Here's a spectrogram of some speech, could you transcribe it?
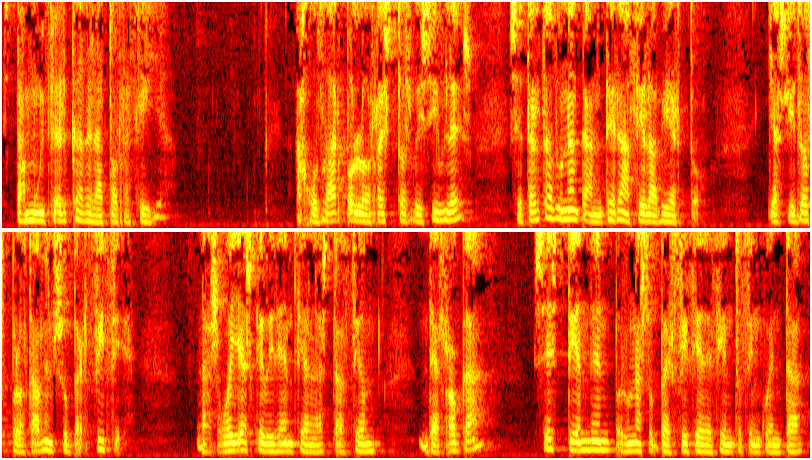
Está muy cerca de la torrecilla. A juzgar por los restos visibles, se trata de una cantera a cielo abierto, que ha sido explotada en superficie. Las huellas que evidencian la extracción de roca se extienden por una superficie de 150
